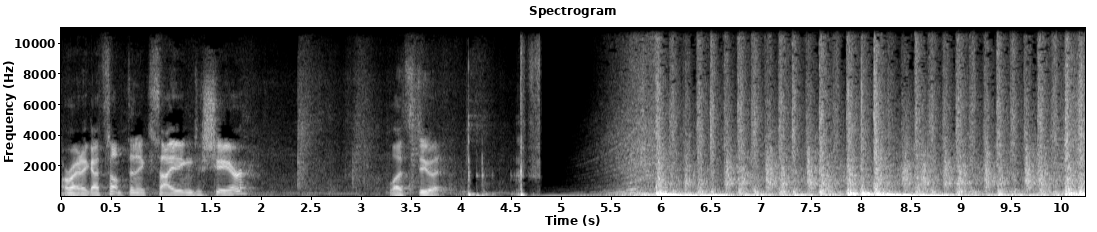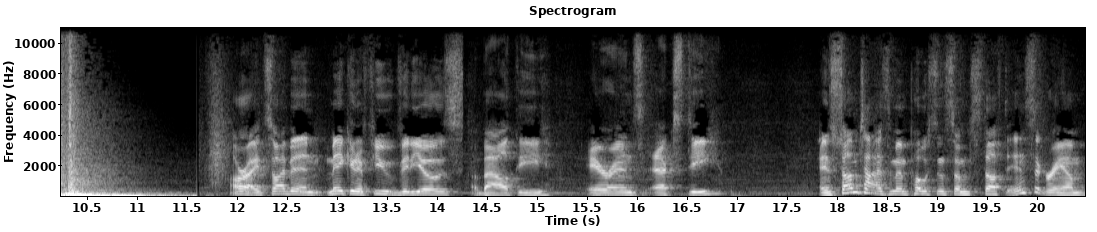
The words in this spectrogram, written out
All right, I got something exciting to share. Let's do it. All right, so I've been making a few videos about the Ariens XD. And sometimes I've been posting some stuff to Instagram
